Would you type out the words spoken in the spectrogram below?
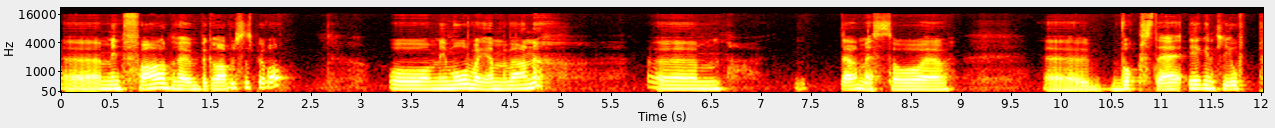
Uh, min far drev begravelsesbyrå, og min mor var hjemmeværende. Um, dermed så eh, vokste egentlig opp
